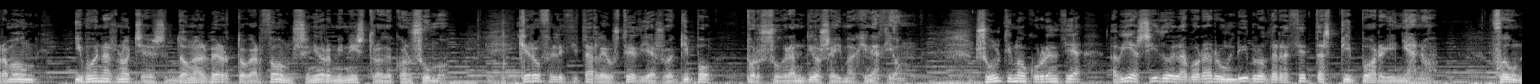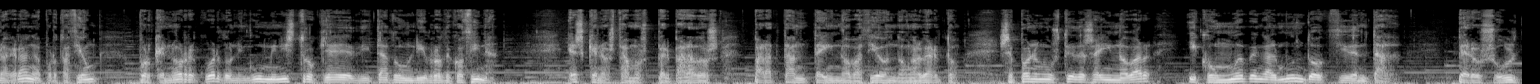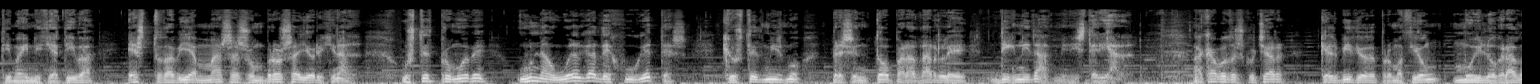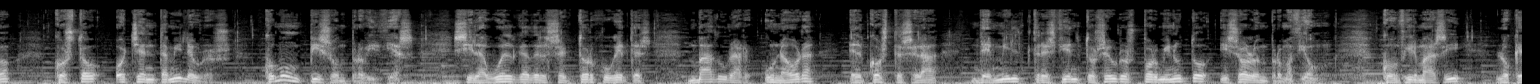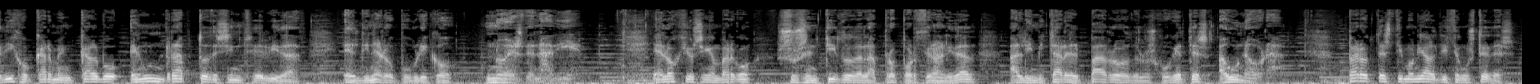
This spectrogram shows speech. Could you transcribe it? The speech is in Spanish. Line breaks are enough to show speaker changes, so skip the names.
Ramón y buenas noches, don Alberto Garzón, señor ministro de Consumo. Quiero felicitarle a usted y a su equipo por su grandiosa imaginación. Su última ocurrencia había sido elaborar un libro de recetas tipo arguiñano. Fue una gran aportación porque no recuerdo ningún ministro que haya editado un libro de cocina. Es que no estamos preparados para tanta innovación, don Alberto. Se ponen ustedes a innovar y conmueven al mundo occidental. Pero su última iniciativa es todavía más asombrosa y original. Usted promueve una huelga de juguetes que usted mismo presentó para darle dignidad ministerial. Acabo de escuchar que el vídeo de promoción, muy logrado, costó 80.000 euros, como un piso en provincias. Si la huelga del sector juguetes va a durar una hora, el coste será de 1.300 euros por minuto y solo en promoción. Confirma así lo que dijo Carmen Calvo en un rapto de sinceridad. El dinero público no es de nadie. Elogio, sin embargo, su sentido de la proporcionalidad al limitar el paro de los juguetes a una hora. Paro testimonial, dicen ustedes.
